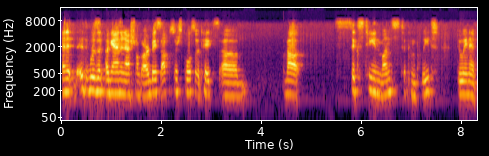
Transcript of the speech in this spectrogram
and it, it was an, again a National Guard based officer school, so it takes um, about 16 months to complete, doing it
